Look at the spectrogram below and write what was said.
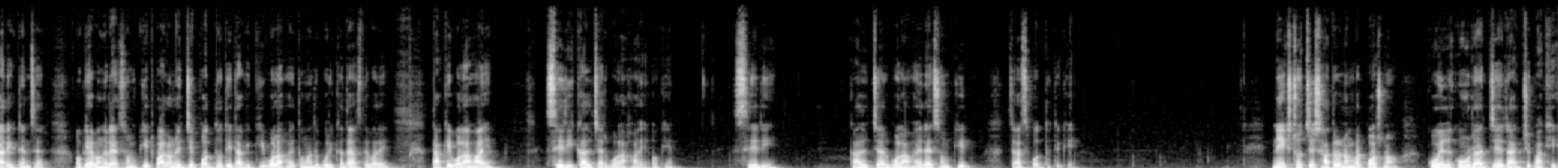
correct answer okay এবং রেশম কীট পালনের যে পদ্ধতি, তাকে কি বলা হয়? তোমাদের পরীক্ষাতে আসতে পারে। তাকে বলা হয় সেরিকালচার বলা হয় ওকে সেরি কালচার বলা হয় রেশম কীট চাষ পদ্ধতিকে। নেক্সট হচ্ছে সতেরো নম্বর প্রশ্ন, কোয়েল কোন রাজ্যের রাজ্য পাখি?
